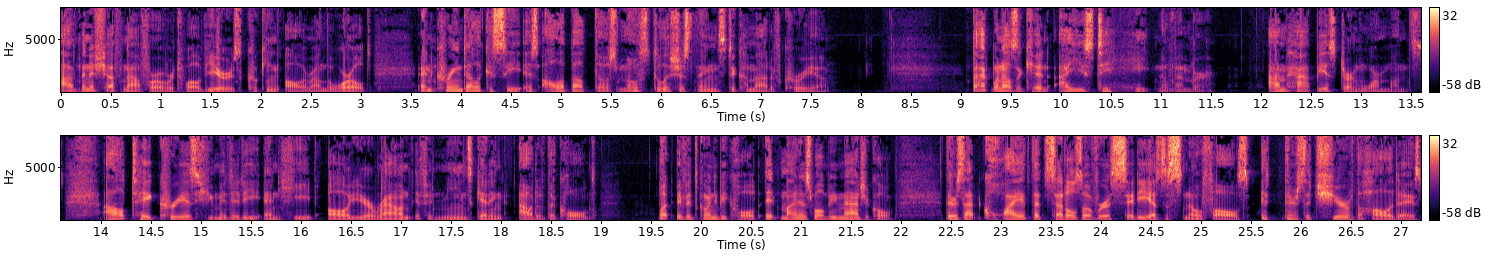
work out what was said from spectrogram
I've been a chef now for over 12 years, cooking all around the world. And Korean Delicacy is all about those most delicious things to come out of Korea. Back when I was a kid, I used to hate November. I'm happiest during warm months. I'll take Korea's humidity and heat all year round if it means getting out of the cold. But if it's going to be cold, it might as well be magical. There's that quiet that settles over a city as the snow falls. It, there's the cheer of the holidays.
